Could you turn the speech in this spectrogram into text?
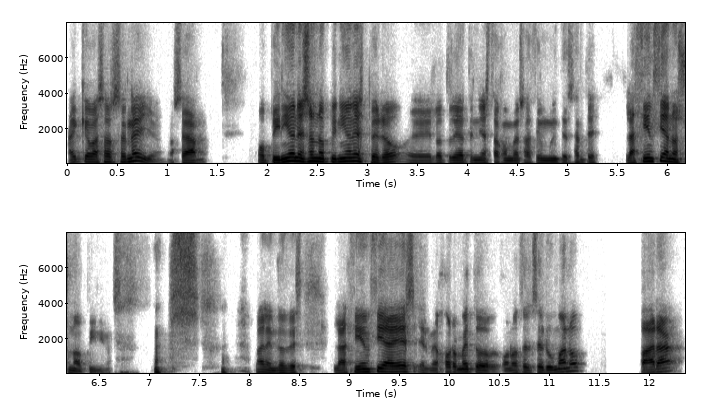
hay que basarse en ella. O sea, opiniones son opiniones, pero eh, el otro día tenía esta conversación muy interesante. La ciencia no es una opinión. vale, entonces, la ciencia es el mejor método que conoce el ser humano para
